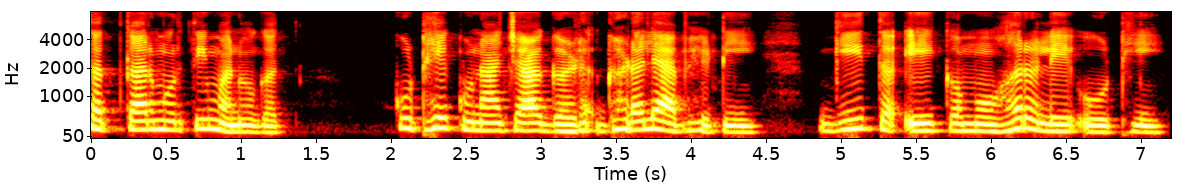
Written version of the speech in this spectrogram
सत्कारमूर्ती मनोगत. कुठे कुणाच्या घड घडल्या भेटी? गीत एक मोहरले ओठी.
